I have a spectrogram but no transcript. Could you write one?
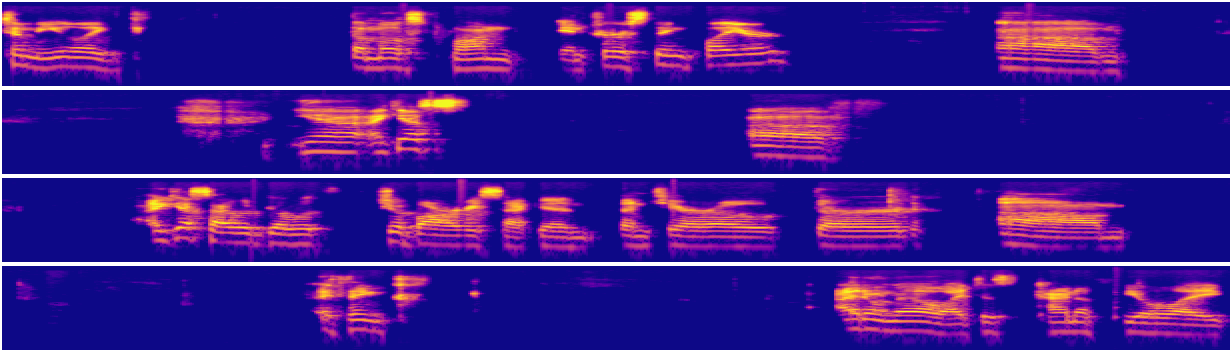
to me like the most fun, interesting player. Um, yeah, I guess. Uh, I guess I would go with Jabari second, Banchero third. Um, I think I don't know. I just kind of feel like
